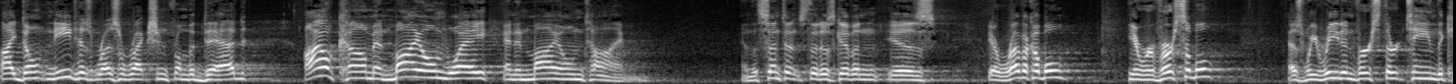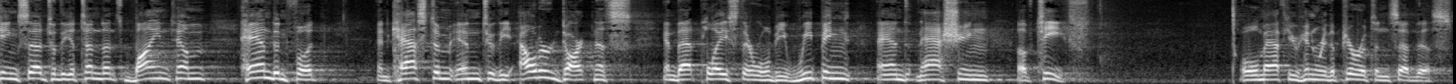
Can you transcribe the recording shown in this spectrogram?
I don't need his resurrection from the dead. I'll come in my own way and in my own time. And the sentence that is given is irrevocable, irreversible. As we read in verse 13, the king said to the attendants, Bind him hand and foot and cast him into the outer darkness. In that place there will be weeping and gnashing of teeth. Old Matthew Henry the Puritan said this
